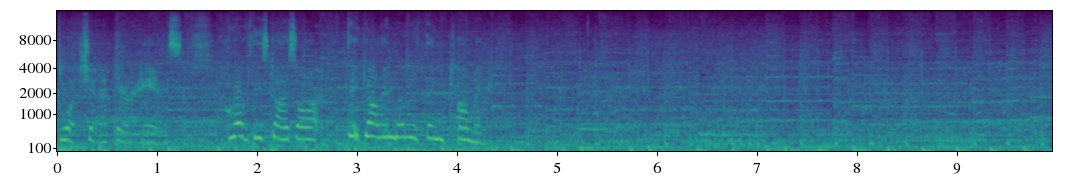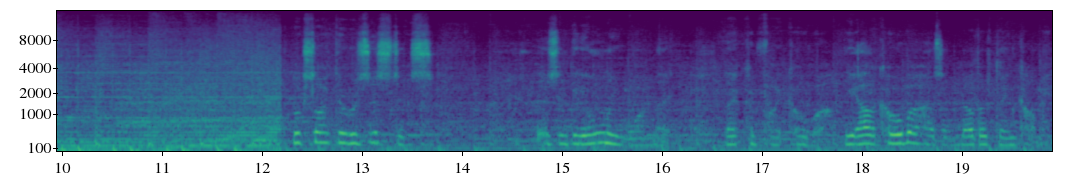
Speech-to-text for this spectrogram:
bloodshed at their hands. Whoever these guys are, they got another thing coming. Looks like the resistance isn't the only one that that can fight Koba. The Allha.Koba has another thing coming.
